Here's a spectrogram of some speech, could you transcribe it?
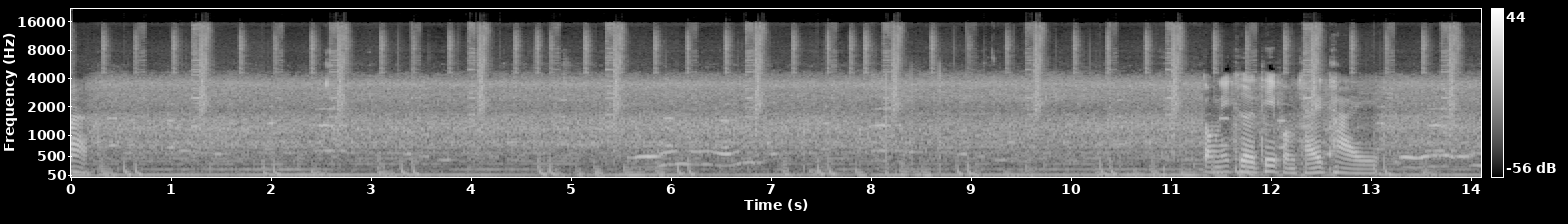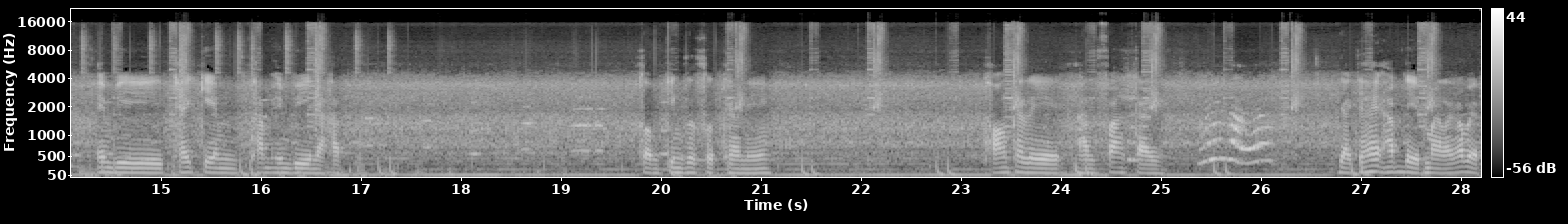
มาก ตรงนี้คือที่ผมใช้ถ่าย MV ใช้เกมทำ MV นะครับ สมจริงสุดๆแถวนี้ ท้องทะเลอันฟ้างไกล อยากจะให้อัปเดตมาแล้วก็แบบ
